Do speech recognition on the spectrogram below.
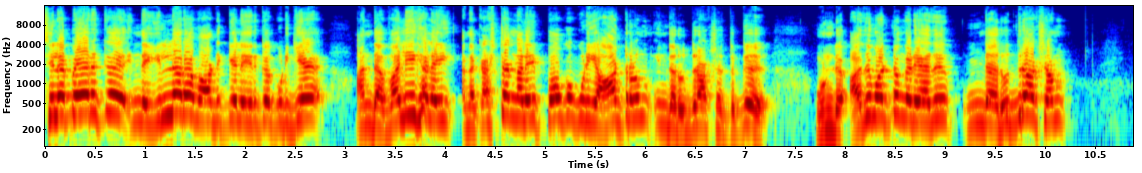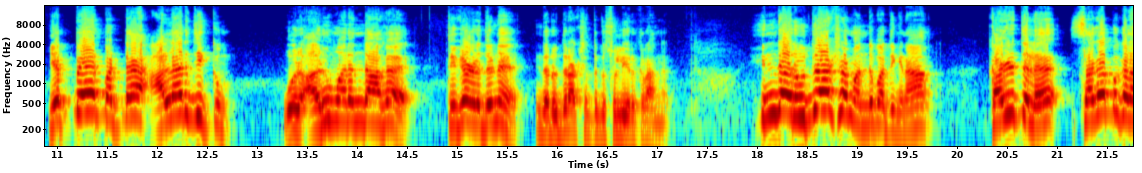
சில பேருக்கு இந்த இல்லற வாழ்க்கையில் இருக்கக்கூடிய அந்த வழிகளை அந்த கஷ்டங்களை போக்கக்கூடிய ஆற்றலும் இந்த ருத்ராட்சத்துக்கு உண்டு. அது மட்டும் கிடையாது இந்த ருத்ராட்சம் எப்பேற்பட்ட அலர்ஜிக்கும் ஒரு அருமருந்தாக திகழுதுன்னு இந்த ருத்ராட்சத்துக்கு சொல்லியிருக்கிறாங்க. இந்த ருத்ராட்சம் வந்து பார்த்தீங்கன்னா கழுத்தில் சகப்பு கல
